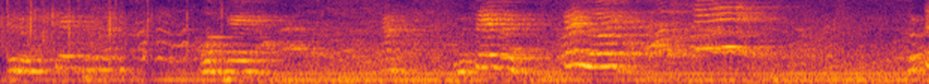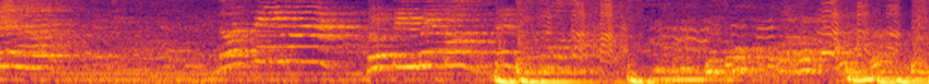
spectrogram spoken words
ไอ้หนูมึงเต้นใช่ไหมโอเคอะมึงเต้นเลยเต้นเลยมึงเต้นเลยโดนตีมาดนตรีไม่ต้องเต้นสดเ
